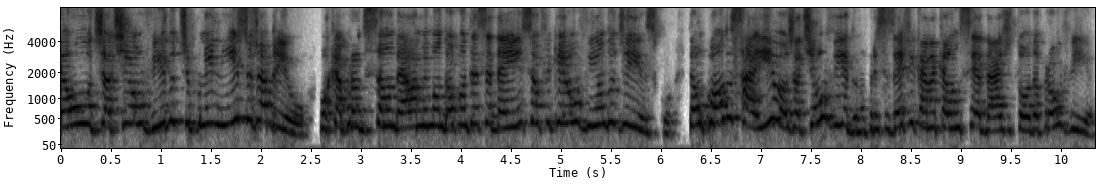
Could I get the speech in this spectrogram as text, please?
eu já tinha ouvido, tipo, no início de abril, porque a produção dela me mandou com antecedência, eu fiquei ouvindo o disco. Então, quando saiu, eu já tinha ouvido, não precisei ficar naquela ansiedade toda para ouvir.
